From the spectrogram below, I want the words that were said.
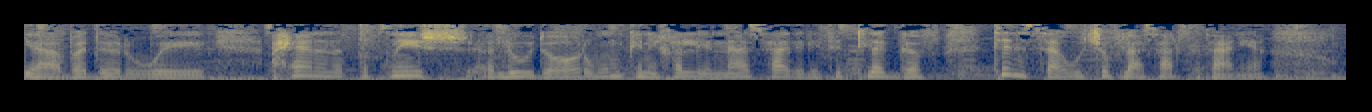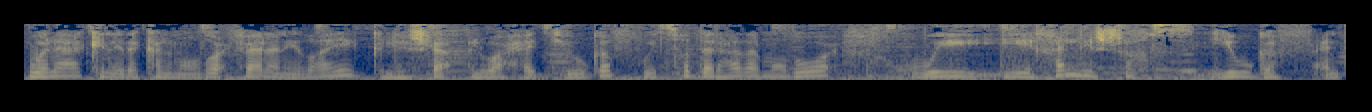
يا بدر. وأحيانا التطنيش له دور وممكن يخلي الناس هذه اللي تتلقف تنسى وتشوف لها سالفة ثانية. ولكن إذا كان الموضوع فعلا يضايق ليش لا؟ الواحد يوقف ويتصدر هذا الموضوع ويخلي الشخص يوقف عند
